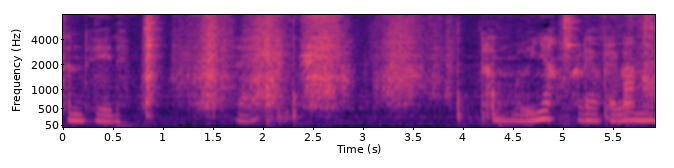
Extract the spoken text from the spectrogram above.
Thân đề này. Đấy. Hàng mới nhá leo thái lan luôn.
